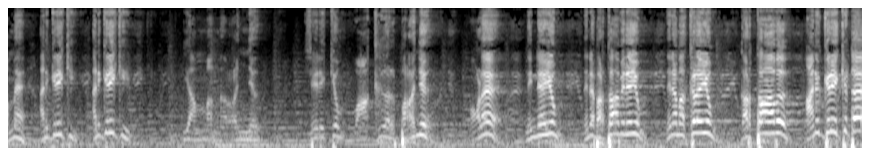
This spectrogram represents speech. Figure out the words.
അമ്മേ അനുഗ്രഹിക്കി അനുഗ്രഹിക്കി. ഈ അമ്മ നിറഞ്ഞ് ശരിക്കും വാക്കുകൾ പറഞ്ഞ് മോളെ നിന്നെയും നിന്റെ ഭർത്താവിനെയും നിന്റെ മക്കളെയും കർത്താവ് അനുഗ്രഹിക്കട്ടെ.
